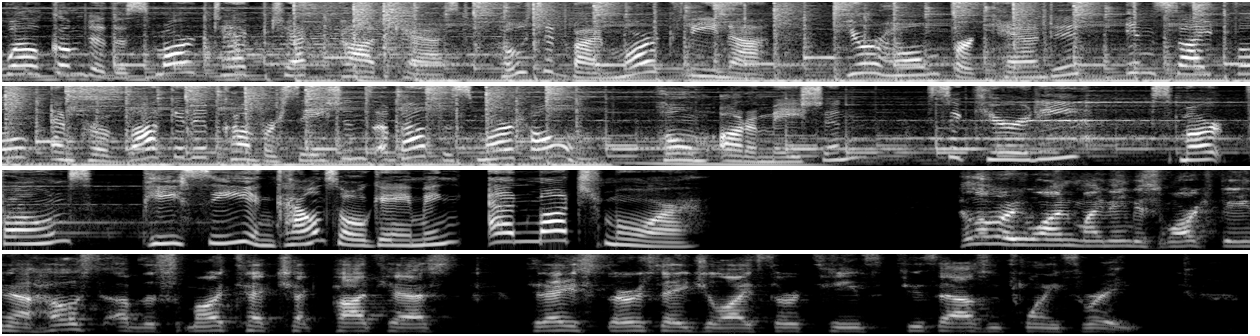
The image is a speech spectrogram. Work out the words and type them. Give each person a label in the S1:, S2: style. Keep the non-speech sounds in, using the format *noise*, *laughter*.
S1: Welcome to the Smart Tech Check podcast, hosted by Mark Vena, your home for candid, insightful, and provocative conversations about the smart home, home automation, security, smartphones, PC and console gaming, and much more.
S2: Hello, everyone. My name is Mark Vena, host of the Smart Tech Check podcast. Today is Thursday, July 13th, 2023.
